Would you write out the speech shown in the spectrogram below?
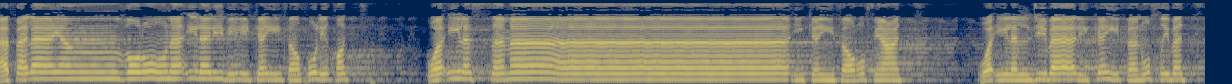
أفلا ينظرون إلى الإبل كيف خلقت وإلى السماء كيف رفعت وإلى الجبال كيف نصبت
